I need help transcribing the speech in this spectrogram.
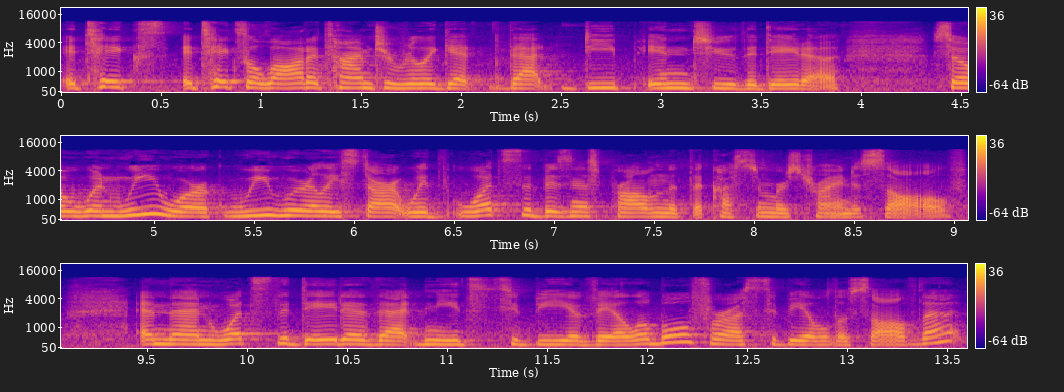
it takes, it takes a lot of time to really get that deep into the data. So when we work, we really start with what's the business problem that the customer is trying to solve, and then what's the data that needs to be available for us to be able to solve that,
